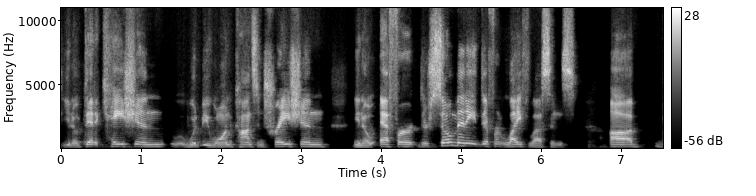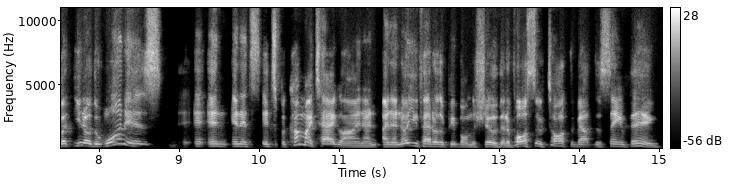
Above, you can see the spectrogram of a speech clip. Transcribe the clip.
you know dedication would be one concentration you know effort there's so many different life lessons Uh, but you know, the one is, and and it's it's become my tagline, and, and I know you've had other people on the show that have also talked about the same thing,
